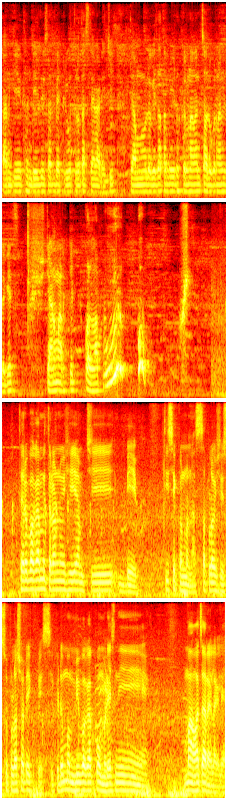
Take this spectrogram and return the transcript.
कारण की थंडी दिवसात बॅटरी उतरत असते गाड्यांची त्यामुळे लगेच आता मी ढकलणार आणि चालू करणार आणि लगेच स्टँड मार्केट कोल्हापूर! तर बघा मित्रांनो ही आमची बेब ती सेकंड म्हणा सपला विषय सुपला शॉट एक्सप्रेस इकडं मम्मी बघा कोंबड्यासनी मावा चारायला लागल्या.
